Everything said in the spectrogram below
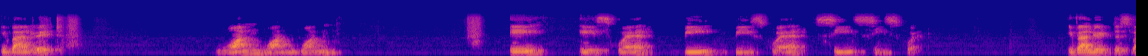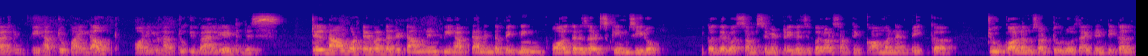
evaluate 1 1 1 a a square b b square c c square. Evaluate this value. We have to find out or you have to evaluate this. Till now whatever the determinant we have done in the beginning all the results came zero because there was some symmetry visible or something common and make uh, two columns or two rows identical.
